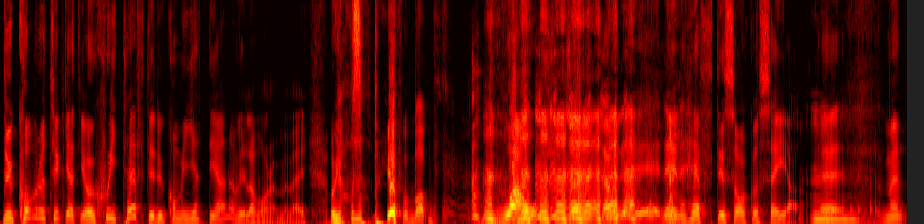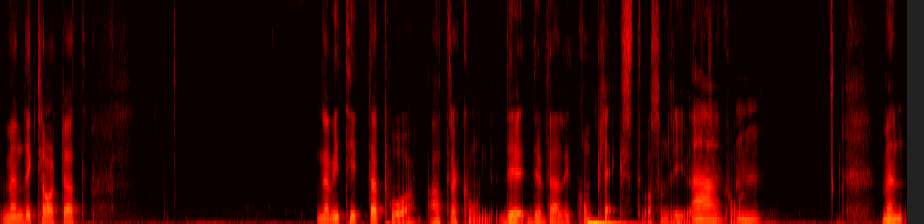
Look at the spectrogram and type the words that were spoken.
du kommer att tycka att jag är skithäftig, du kommer jättegärna vilja vara med mig. Och jag satt bredvid och bara Wow! Det, är en häftig sak att säga. Eh, men, men det är klart att när vi tittar på attraktion, det, det är väldigt komplext vad som driver attraktion. mm. Men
